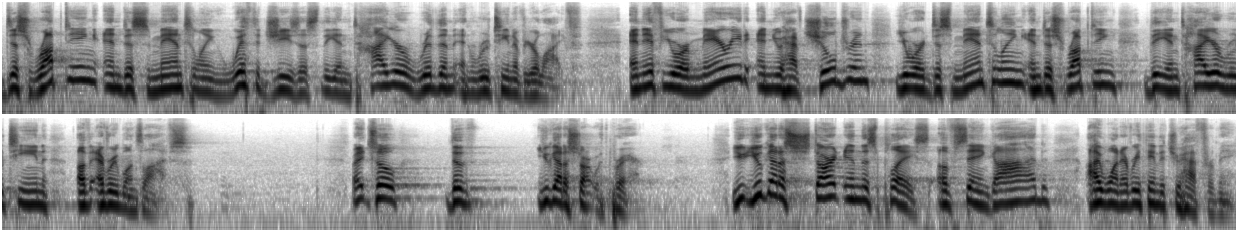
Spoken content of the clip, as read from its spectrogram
disrupting and dismantling with Jesus the entire rhythm and routine of your life. And if you are married and you have children, you are dismantling and disrupting the entire routine of everyone's lives. Right? So the you got to start with prayer. You, you got to start in this place of saying, God, I want everything that you have for me.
